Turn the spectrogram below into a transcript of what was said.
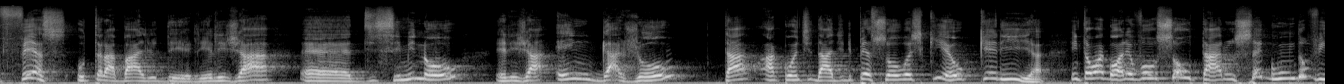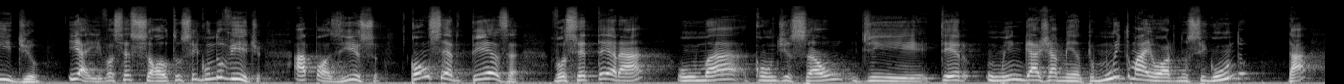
fez o trabalho dele, ele já é, disseminou, ele já engajou tá, a quantidade de pessoas que eu queria. Então agora eu vou soltar o segundo vídeo. E aí você solta o segundo vídeo. Após isso, com certeza você terá uma condição de ter um engajamento muito maior no segundo, tá?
